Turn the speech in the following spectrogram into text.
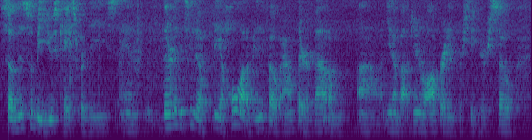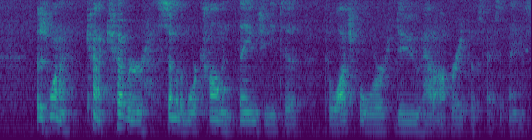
so this will be use case for these, and there doesn't seem to be a whole lot of info out there about them, uh, you know, about general operating procedures. So I just want to kind of cover some of the more common things you need to, to watch for, do, how to operate those types of things.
